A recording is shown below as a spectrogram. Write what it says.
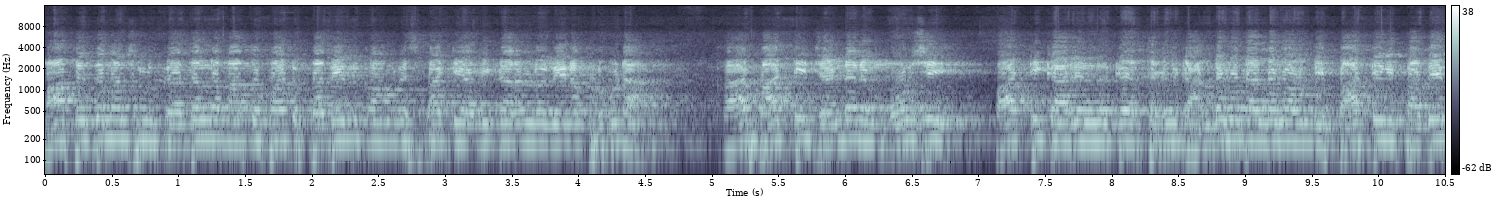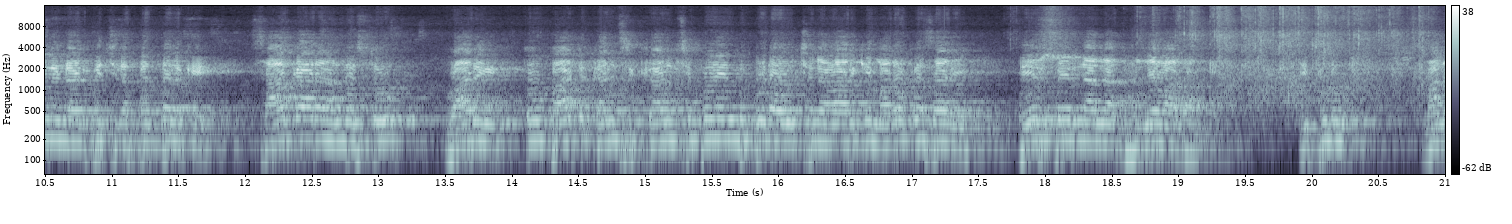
మా పెద్ద మనుషులు గతంలో మాతో పాటు పదేళ్ళు కాంగ్రెస్ పార్టీ అధికారంలో లేనప్పుడు కూడా పార్టీ జెండాను మోసి పార్టీ కార్యకర్తలకు అండగా దండగా ఉండి పార్టీని పదేళ్ళు నడిపించిన పెద్దలకి సహకారం అందిస్తూ వారితో పాటు కలిసి కలిసిపోయేందుకు కూడా వచ్చిన వారికి మరొకసారి పేరు పేరున ధన్యవాదాలు. ఇప్పుడు మన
